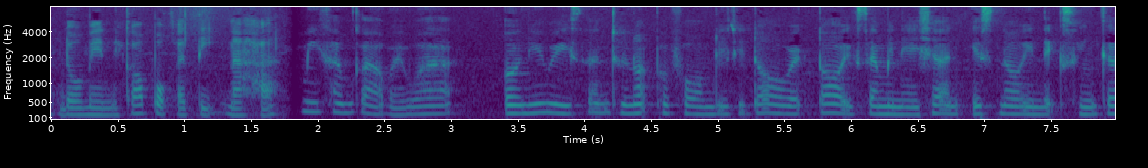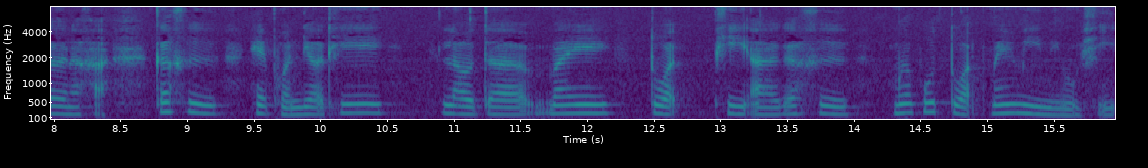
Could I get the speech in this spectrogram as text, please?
abdomen ก็ปกตินะคะ มีคำกล่าวไว้ว่า only reason to not perform digital rectal examination is no index finger นะคะ ก็คือเหตุผลเดียวที่เราจะไม่ตรวจ PR ก็คือเมื่อผู้ตรวจไม่มีนิ้วชี้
